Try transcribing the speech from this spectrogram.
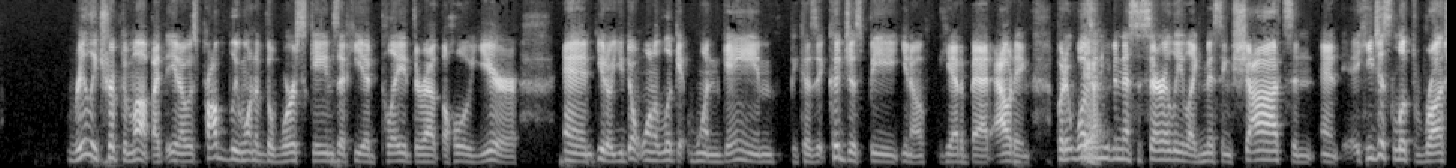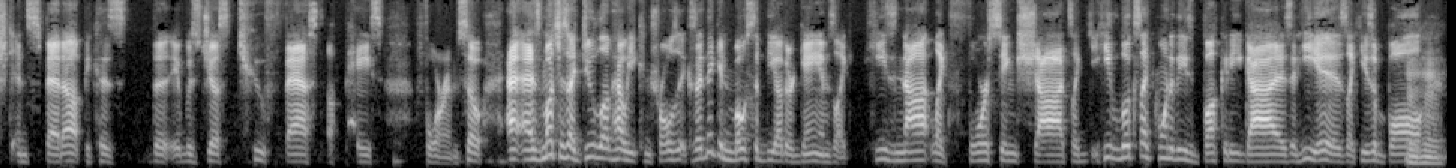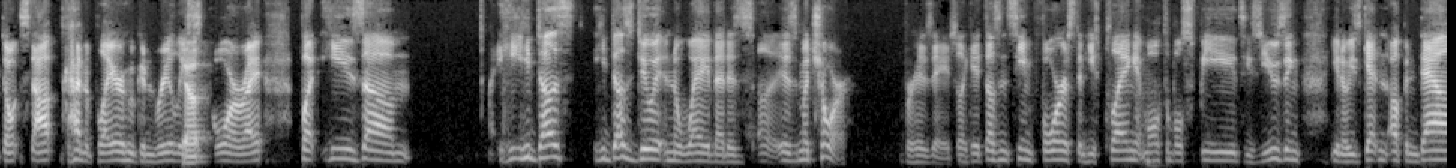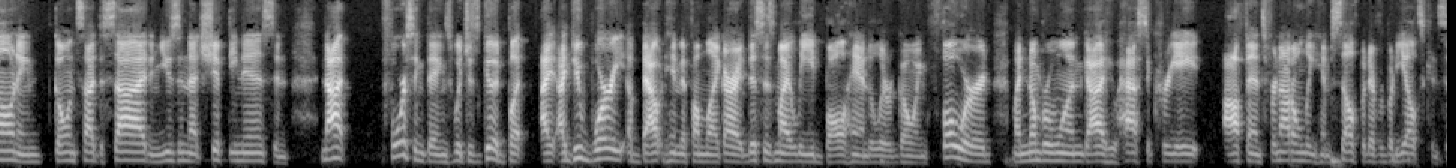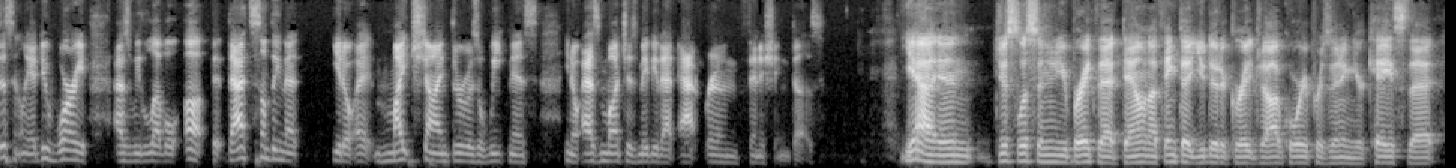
really tripped him up. I, you know, it was probably one of the worst games that he had played throughout the whole year. And you know, you don't want to look at one game because it could just be, you know, he had a bad outing, but it wasn't even necessarily like missing shots and and he just looked rushed and sped up because the it was just too fast a pace for him. So as much as I do love how he controls it, because I think in most of the other games, like he's not like forcing shots. Like he looks like one of these buckety guys, and he is like he's a ball Mhm. don't stop kind of player who can really Yep. score, right? But he's um he he does he does do it in a way that is uh, is mature for his age. Like it doesn't seem forced and he's playing at multiple speeds. He's using, you know, he's getting up and down and going side to side and using that shiftiness and not forcing things, which is good. But I, I do worry about him if I'm like, all right, this is my lead ball handler going forward, my number one guy who has to create offense for not only himself but everybody else consistently. I do worry as we level up that that's something that you know it might shine through as a weakness, you know, as much as maybe that at rim finishing does. Yeah, and just listening you break that down, I think that you did a great job, Corey, presenting your case that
